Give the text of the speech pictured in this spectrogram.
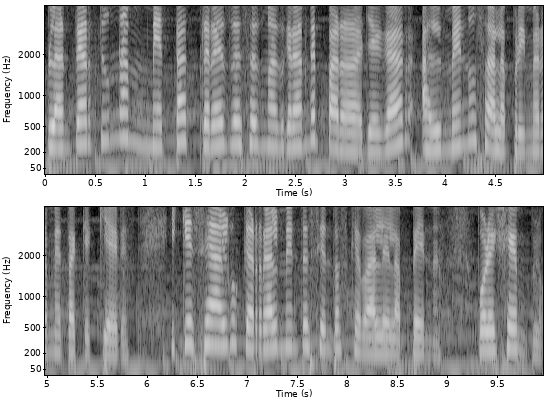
plantearte una meta tres veces más grande para llegar al menos a la primera meta que quieres y que sea algo que realmente sientas que vale la pena. Por ejemplo,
